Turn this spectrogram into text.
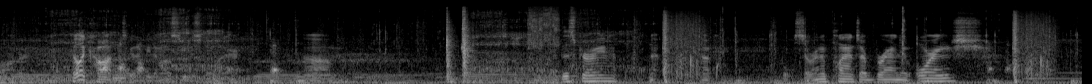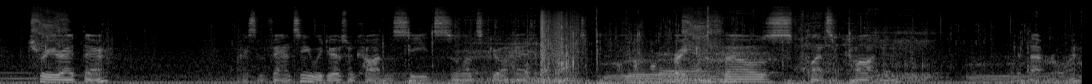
water. I feel like cotton's gonna be the most useful there. Um, this growing? No. Okay. Cool. So we're gonna plant our brand new orange tree right there. Nice and fancy. We do have some cotton seeds, so let's go ahead and break into those, plant some cotton, that rolling.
